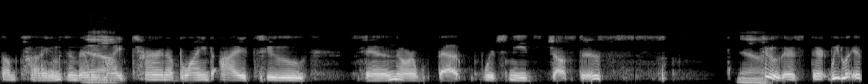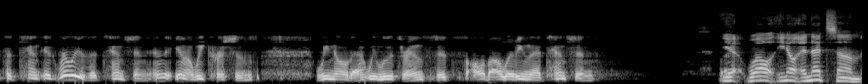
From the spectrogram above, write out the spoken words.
sometimes, and then yeah. we might turn a blind eye to sin or that which needs justice. Yeah. Too, there's there we it's a ten, it really is a tension, and you know we Christians we know that we Lutherans it's all about living that tension. Yeah, well, you know, and that's um,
